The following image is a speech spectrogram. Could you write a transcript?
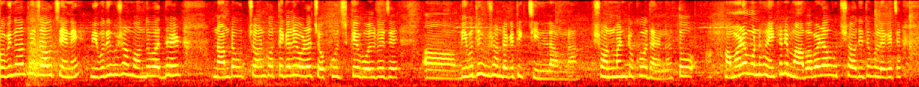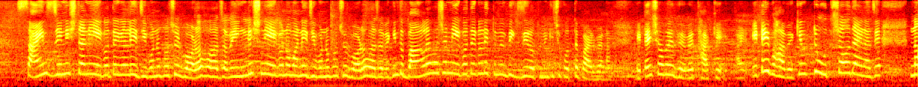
রবীন্দ্রনাথকে যাও চেনে। বিভূতিভূষণ বন্দ্যোপাধ্যায়ের নামটা উচ্চারণ করতে গেলে ওরা চক্ষুজকে বলবে যে বিভূতিভূষণটাকে ঠিক চিনলাম না, সম্মানটুকুও দেয় না। তো আমারও মনে হয় এখানে মা বাবারাও উৎসাহ দিতে ভুলে গেছে। সায়েন্স জিনিসটা নিয়ে এগোতে গেলেই জীবনে প্রচুর বড় হওয়া যাবে। ইংলিশ নিয়ে এগোনো মানে জীবনে প্রচুর বড় হওয়া যাবে। কিন্তু বাংলা ভাষা নিয়ে এগোতে গেলে তুমি বিগ জিরো তুমি কিছু করতে পারবে না। এটাই সবাই ভেবে থাকে। আর এটাই ভাবে, কেউ একটু উৎসাহ দেয় না যে, না,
